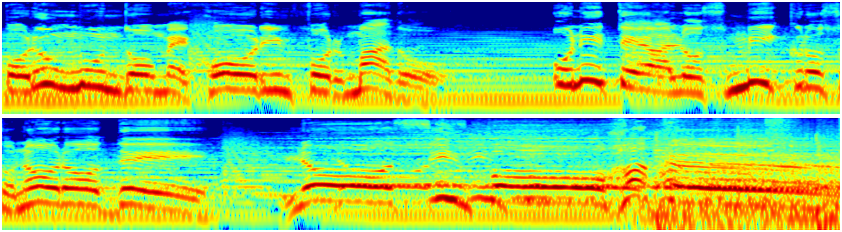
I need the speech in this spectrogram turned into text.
por un mundo mejor informado. Unite a los microsonoros de los Info Hackers.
